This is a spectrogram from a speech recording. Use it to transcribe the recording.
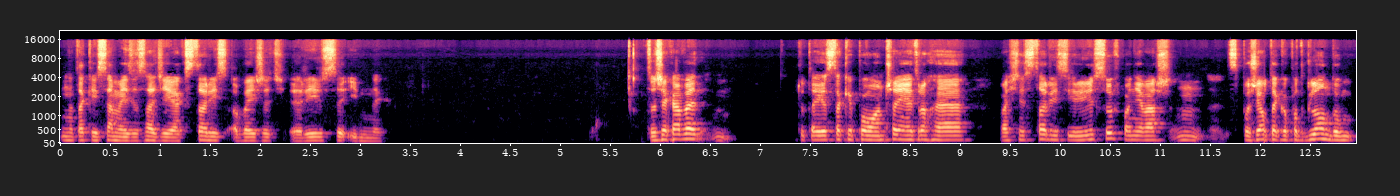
na takiej samej zasadzie jak Stories obejrzeć Reelsy innych. Co ciekawe, tutaj jest takie połączenie trochę właśnie Stories i Reelsów, ponieważ z poziomu tego podglądu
